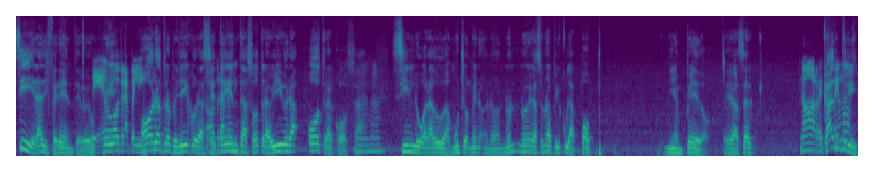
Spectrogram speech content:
Sí, era diferente. De otra película. Otra, otra película, Otra 70s, otra vibra, otra cosa. Sin lugar a dudas, mucho menos. No, no, no iba a ser una película pop, ni en pedo. Iba a ser. No, recordemos, Country.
